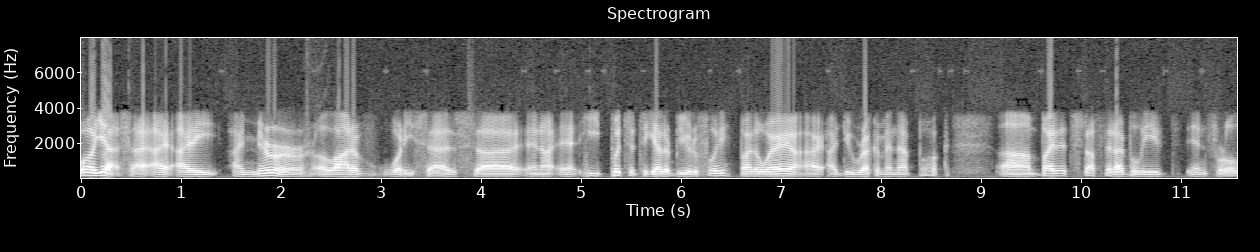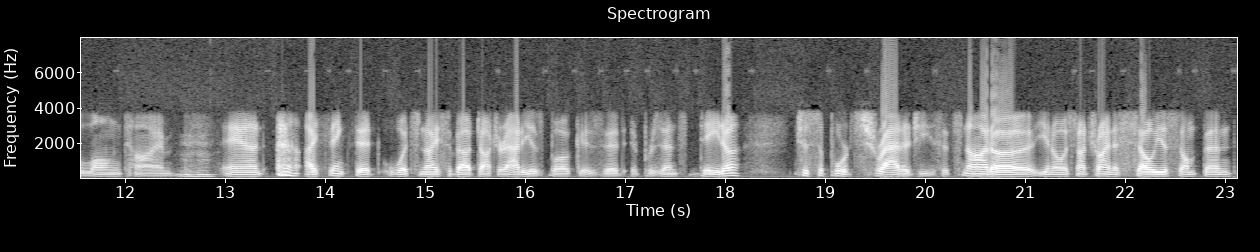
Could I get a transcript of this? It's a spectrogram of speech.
Well, yes, I, I, I mirror a lot of what he says, uh, and I, he puts it together beautifully. By the way, I, I do recommend that book, um, but it's stuff that I believed in for a long time, mm-hmm. and I think that what's nice about Dr. Attia's book is that it presents data to support strategies. It's not a you know, it's not trying to sell you something.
